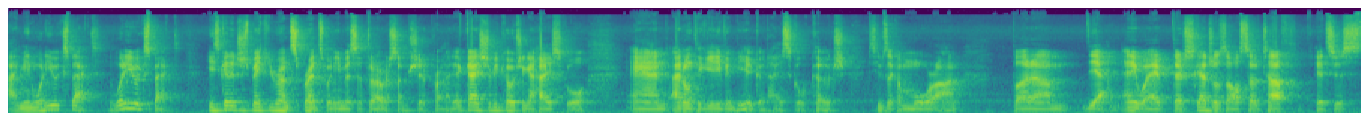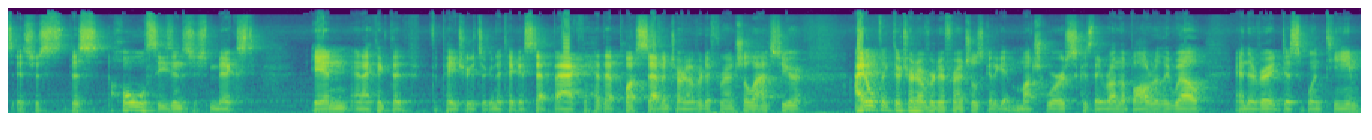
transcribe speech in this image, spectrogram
I mean, what do you expect? What do you expect? He's going to just make you run sprints when you miss a throw or some shit, probably. That guy should be coaching at high school, and I don't think he'd even be a good high school coach. Seems like a moron. But um, yeah. Anyway, their schedule is also tough. It's just it's just this whole season is just mixed in, and I think that the Patriots are going to take a step back. They had that plus seven turnover differential last year. I don't think their turnover differential is going to get much worse because they run the ball really well and they're a very disciplined team.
